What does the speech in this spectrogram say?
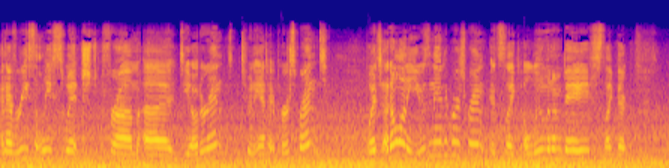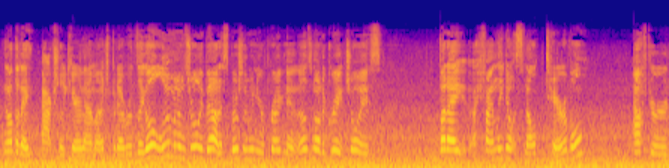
And I've recently switched from a deodorant to an antiperspirant, which I don't want to use an antiperspirant. It's like aluminum based, like they're not that I actually care that much, but everyone's like, oh, aluminum's really bad, especially when you're pregnant. That's not a great choice. But I, I finally don't smell terrible after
